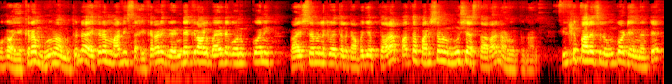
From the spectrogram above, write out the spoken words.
ఒక ఎకరం భూమి అమ్ముతుంటే ఆ ఎకరం మరి ఎకరానికి రెండు ఎకరాలు బయట కొనుక్కొని పరిశ్రమలకు అప్పచెప్తారా? కొత్త పరిశ్రమలు మూసేస్తారా అని అడుగుతున్నాను. హిల్ట్ ప్యాలెస్లో ఇంకోటి ఏంటంటే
